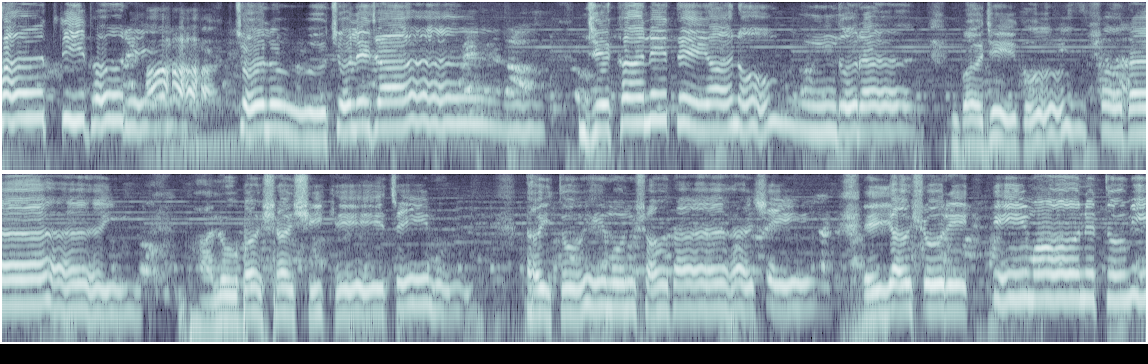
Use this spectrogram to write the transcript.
হাতটি ধরে চলো চলে যাই। যেখানেতে আনন্দরা বাজিব সদাই। ভালোবাসা শিখেছে মন তাই তো এমন সদা হাসে। এই আসরে ইমন তুমি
